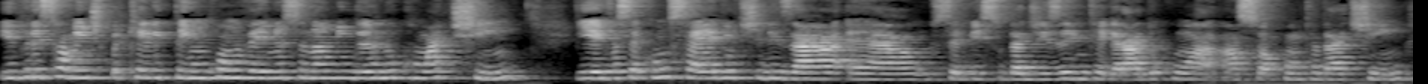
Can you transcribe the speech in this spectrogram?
E principalmente porque ele tem um convênio, se não me engano, com a TIM. E aí você consegue utilizar é, o serviço da Deezer integrado com a, a sua conta da TIM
